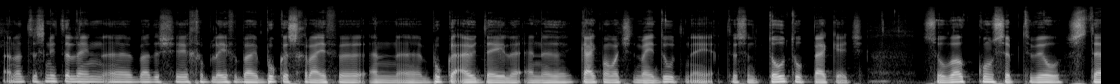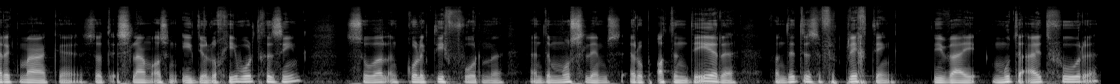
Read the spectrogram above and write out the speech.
En het is niet alleen eh, bij de sheikh gebleven bij boeken schrijven en eh, boeken uitdelen en eh, kijk maar wat je ermee doet. Nee, het is een total package. Zowel conceptueel sterk maken, zodat islam als een ideologie wordt gezien, zowel een collectief vormen en de moslims erop attenderen van dit is een verplichting die wij moeten uitvoeren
